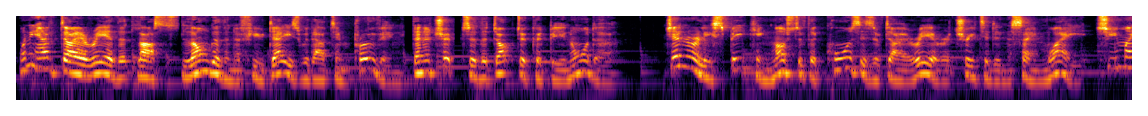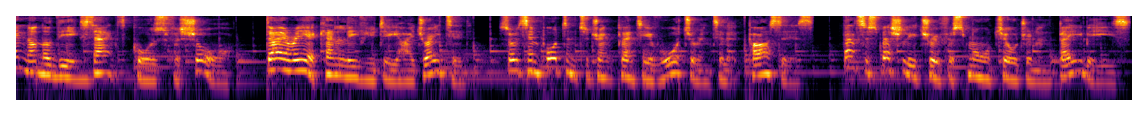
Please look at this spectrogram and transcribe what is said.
When you have diarrhea that lasts longer than a few days without improving, then a trip to the doctor could be in order. Generally speaking, most of the causes of diarrhea are treated in the same way, so you might not know the exact cause for sure. Diarrhea can leave you dehydrated, so it's important to drink plenty of water until it passes. That's especially true for small children and babies.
